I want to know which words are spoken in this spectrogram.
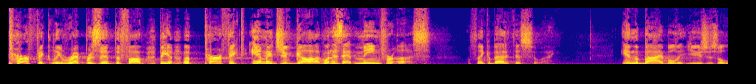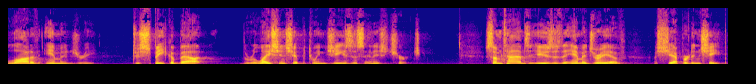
perfectly represent the Father, be a, a perfect image of God? What does that mean for us? Well, think about it this way. In the Bible, it uses a lot of imagery to speak about the relationship between Jesus and his church. Sometimes it uses the imagery of a shepherd and sheep,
